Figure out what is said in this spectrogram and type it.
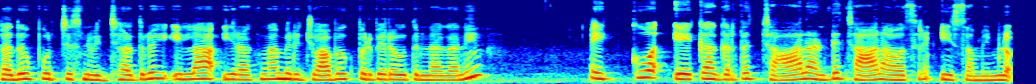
చదువు పూర్తి చేసిన విద్యార్థులు ఇలా ఈ రకంగా మీరు జాబ్కి ప్రిపేర్ అవుతున్నా కానీ ఎక్కువ ఏకాగ్రత చాలా అంటే చాలా అవసరం ఈ సమయంలో.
